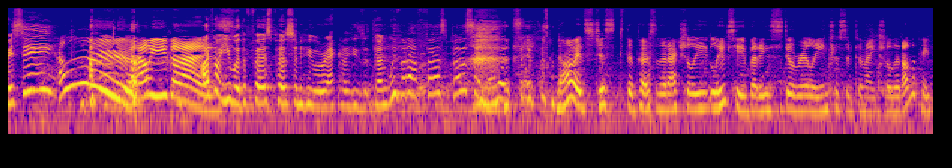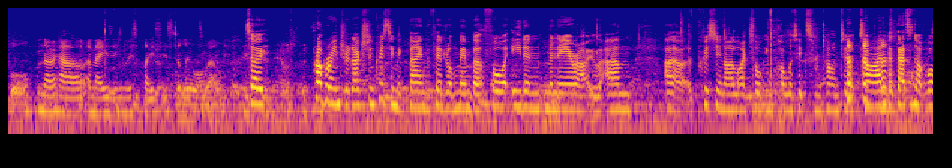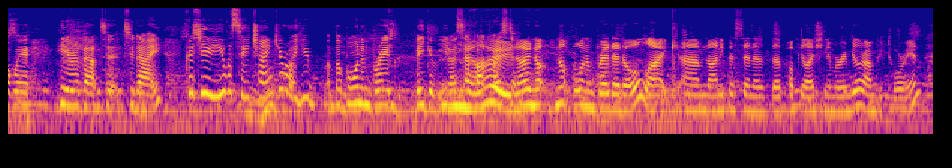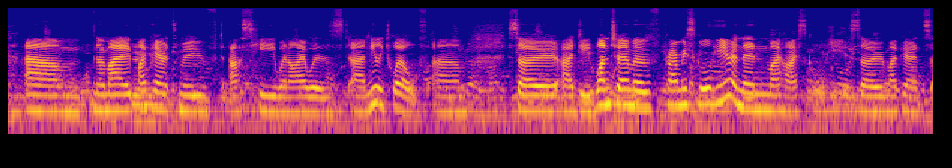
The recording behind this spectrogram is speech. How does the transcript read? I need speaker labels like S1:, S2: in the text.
S1: Kristy.
S2: Hello. How are you guys?
S1: I thought you were the first person who were actually who's going. We've got our first person, and it's, it's
S2: No, it's just the person that actually lives here, but he's still really interested to make sure that other people know how amazing this place is to live as well.
S1: so. Proper introduction. Kristy McBain, the federal member for Eden Monaro. Um, uh, Kristy and I like talking politics from time to time, but that's not what we're here about today. Kristy, are you a sea changer, or are you born and bred big of you know Sapphire
S2: No,
S1: Coast?
S2: no, not not born and bred at all. Like um, ninety percent of the population in Merimbula, I'm Victorian. Um, no, my my parents moved us here when I was uh, nearly twelve. Um, so I did one term of primary school here and then my high school here. So my parents.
